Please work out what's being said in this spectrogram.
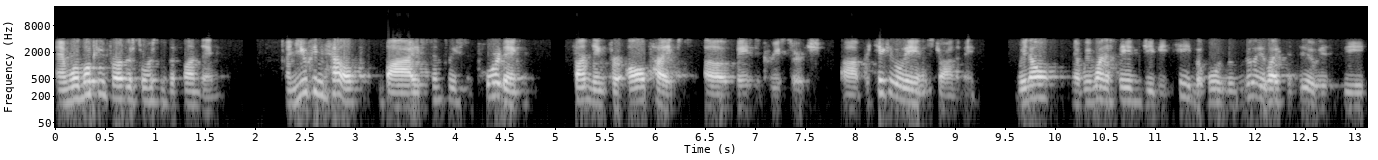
And we're looking for other sources of funding. And you can help by simply supporting funding for all types of basic research, uh, particularly in astronomy. We don't, you know, we want to save GBT, but what we'd really like to do is see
